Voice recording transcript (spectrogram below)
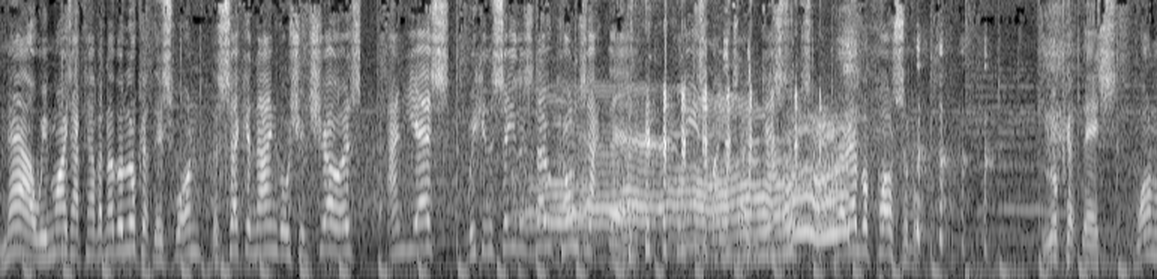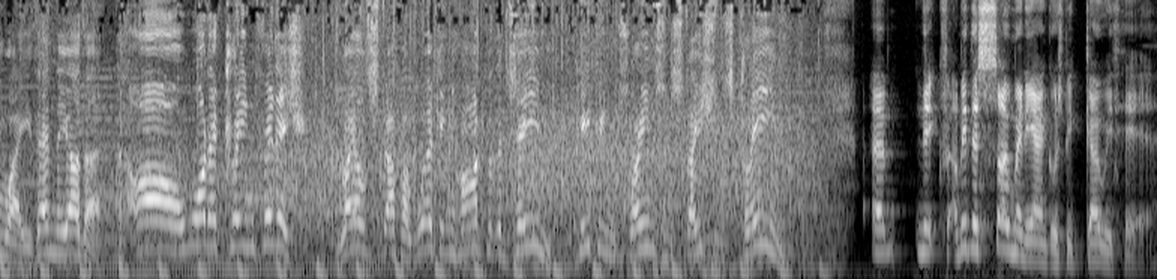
Now we might have to have another look at this one. The second angle should show us, and yes, we can see there's no contact there. Please maintain distance wherever possible. Look at this. One way, then the other. And oh, what a clean finish! Rail staff are working hard for the team, keeping trains and stations clean. Um, Nick, I mean, there's so many angles we go with here,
